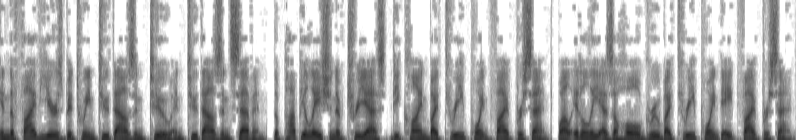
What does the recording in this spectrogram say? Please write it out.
In the five years between 2002 and 2007, the population of Trieste declined by 3.5%, while Italy as a whole grew by 3.85%.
